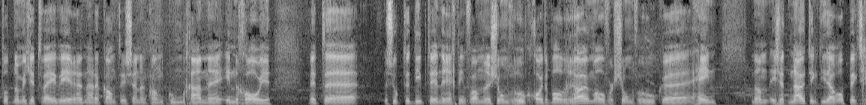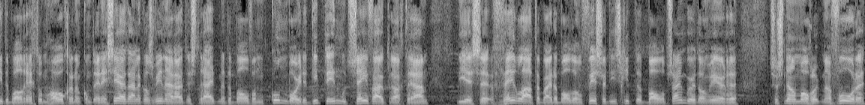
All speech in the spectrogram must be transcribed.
tot nummertje twee weer naar de kant is. En dan kan Koem gaan ingooien. Met... zoekt de diepte in de richting van John Verhoek. Gooit de bal ruim over John Verhoek heen. Dan is het Nuitink die daar oppikt. Schiet de bal recht omhoog. En dan komt NEC uiteindelijk als winnaar uit de strijd met de bal van Conboy. De diepte in moet Zeefuik erachteraan. Die is eh, veel later bij de bal dan Visser. Die schiet de bal op zijn beurt dan weer eh, zo snel mogelijk naar voren.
